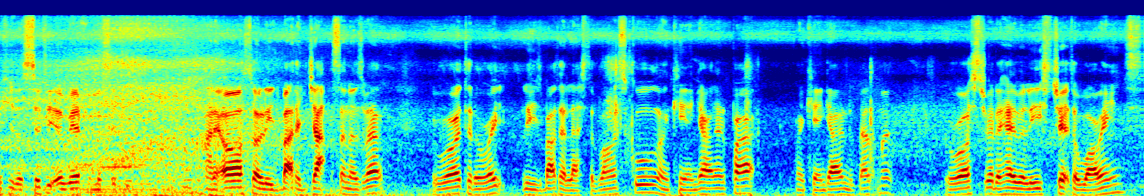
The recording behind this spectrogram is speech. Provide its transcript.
Which is a city away from the city. And it also leads back to Jackson as well. The road to the right leads back to Lester Vaughan School and Cane Garden Park and Cane Garden Development. The road straight ahead will lead straight to Warrens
